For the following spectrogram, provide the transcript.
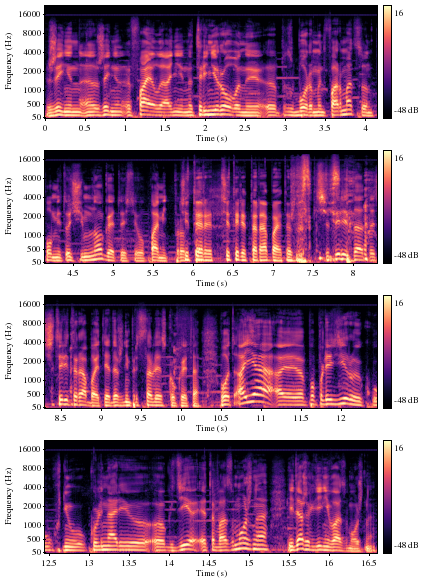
Женин, э, Женин файлы, они натренированы э, сбором информации, он помнит очень многое, то есть его память просто... 4, 4 терабайта жесткий. 4, да, да, 4 терабайта, я даже не представляю, сколько это. Вот, а я э, популяризирую кухню, кулинарию, э, где это возможно и даже где невозможно.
